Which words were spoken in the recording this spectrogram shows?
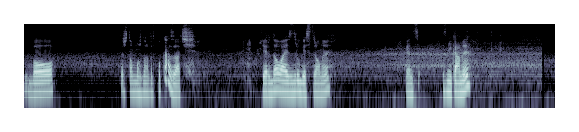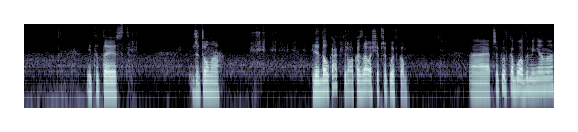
bo zresztą można nawet pokazać. Pierdoła jest z drugiej strony, więc znikamy. I tutaj jest rzeczona pierdołka, która okazała się przepływką. E, przepływka była wymieniana,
